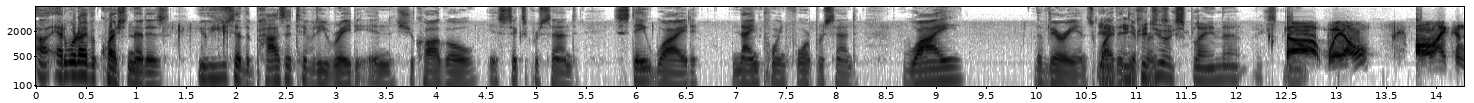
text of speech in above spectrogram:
Uh, Edward, I have a question. That is, you, you said the positivity rate in Chicago is 6%, statewide 9.4%. Why the variance? Why Yeah, the and difference? could you explain that? Explain. Uh, well, all I can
